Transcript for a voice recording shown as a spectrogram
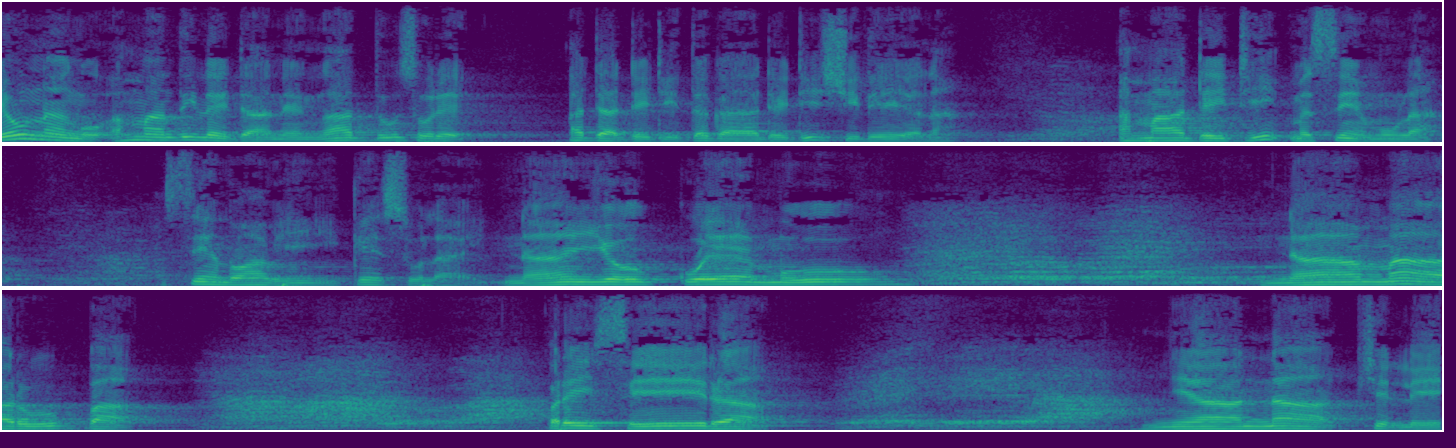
ယုံနံကိုအမှန်သိလိုက်တာနဲ့ငါသူဆိုတဲ့ အတ္တဒိဋ္ဌိတက္ကာယဒိဋ္ဌိရှိသေးရဲ့လားအမှားဒိဋ္ဌိမစင့်ဘူးလားစင့်သွားပြီကဲဆိုလိုက်နာယုတ်ကွဲမှုနာမရူပပရိစေရညာနာဖြစ်လေ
